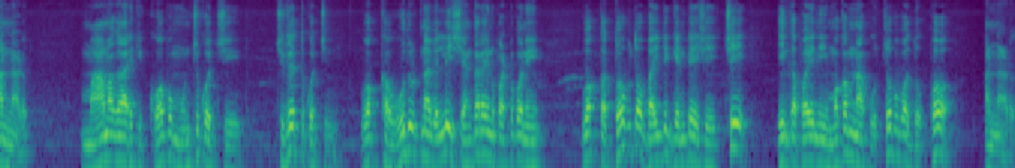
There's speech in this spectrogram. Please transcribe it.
అన్నాడు. మామగారికి కోపం ముంచుకొచ్చి చిరెత్తుకొచ్చింది ఒక్క ఊదుట్న వెళ్ళి శంకరయ్యను పట్టుకొని ఒక్క తోపుతో బయటికి గెంటేసి చీ ఇంకపై నీ ముఖం నాకు చూపవద్దు పో అన్నాడు.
